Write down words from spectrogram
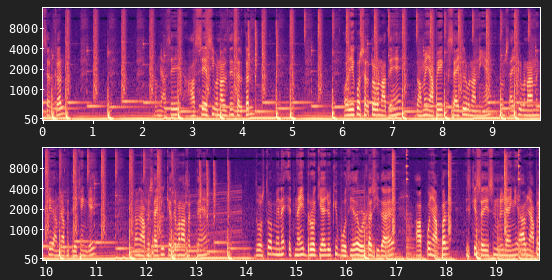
सर्कल। तो हम यहाँ से हाथ से ऐसे ही बना लेते हैं सर्कल। और एक और सर्कल बनाते हैं तो हमें यहाँ पे एक साइकिल बनानी है। तो हम साइकिल बनाने के हम यहाँ पे देखेंगे तो हम यहाँ पे साइकिल कैसे बना सकते हैं। दोस्तों, मैंने इतना ही ड्रॉ किया जो कि बहुत ही ज़्यादा उल्टा सीधा है। आपको यहाँ पर इसके सजेशन मिल जाएँगे। आप यहाँ पर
